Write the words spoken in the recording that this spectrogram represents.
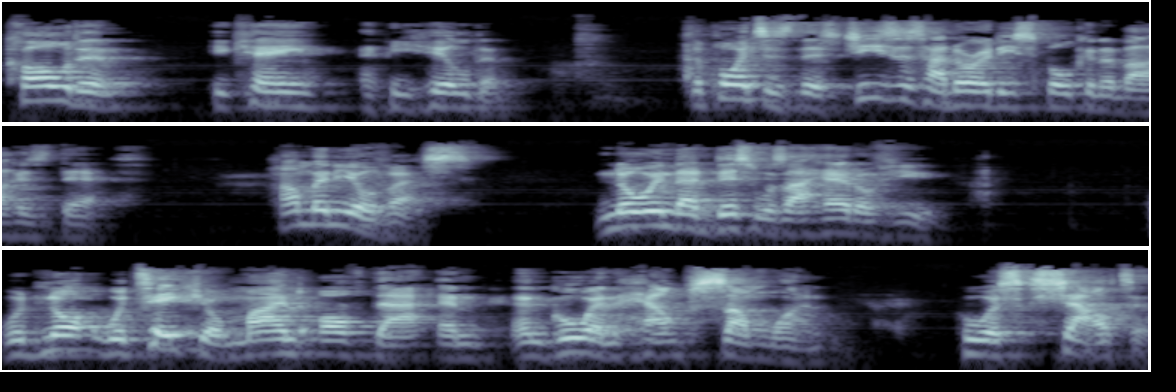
called him, he came and he healed him. The point is this. Jesus had already spoken about his death. How many of us, knowing that this was ahead of you, would not, would take your mind off that and, and go and help someone who was shouting.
